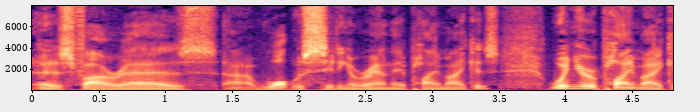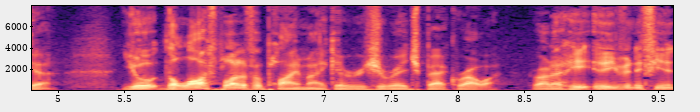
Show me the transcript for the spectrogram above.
as far as uh, what was sitting around their playmakers. When you're a playmaker – your the lifeblood of a playmaker is your edge back rower. Right, he, even if you're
